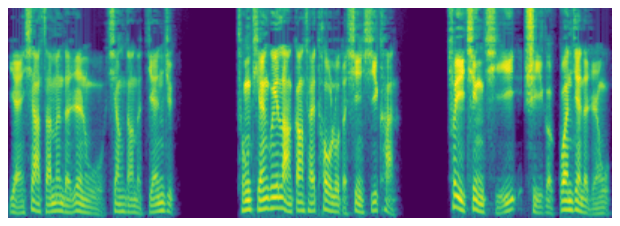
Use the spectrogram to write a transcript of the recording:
眼下咱们的任务相当的艰巨。”从田归浪刚才透露的信息看，费庆奇是一个关键的人物。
